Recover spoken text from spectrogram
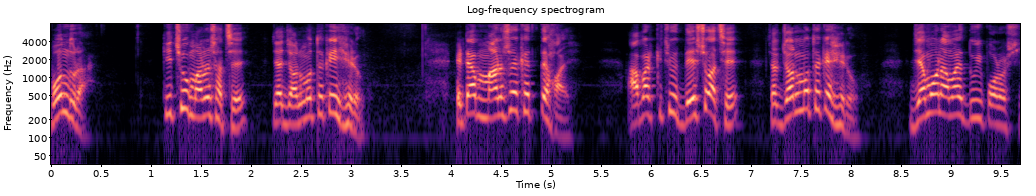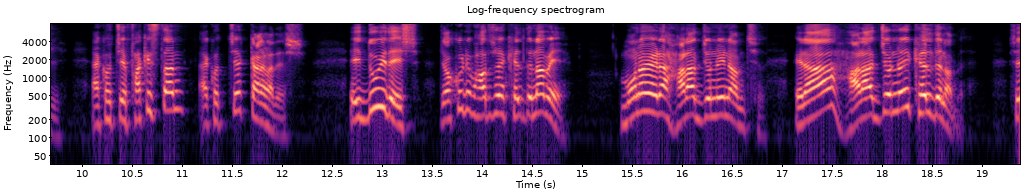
বন্ধুরা, কিছু মানুষ আছে যা জন্ম থেকেই হেরো এটা মানুষের ক্ষেত্রে হয়। আবার কিছু দেশও আছে যার জন্ম থেকে হেরো যেমন আমাদের দুই পড়োশি, এক হচ্ছে পাকিস্তান, এক হচ্ছে বাংলাদেশ এই দুই দেশ যখনই ভারতের সঙ্গে খেলতে নামে, মনে হয় এরা হারার জন্যই নামছে। এরা হারার জন্যই খেলতে নামে। সে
